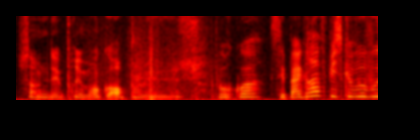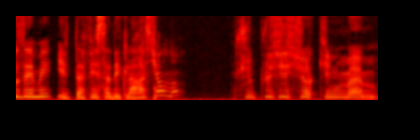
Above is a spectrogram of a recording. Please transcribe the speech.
Ça me déprime encore plus. Pourquoi? C'est pas grave puisque vous vous aimez. Il t'a fait sa déclaration, non? Je suis plus si sûre qu'il m'aime.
